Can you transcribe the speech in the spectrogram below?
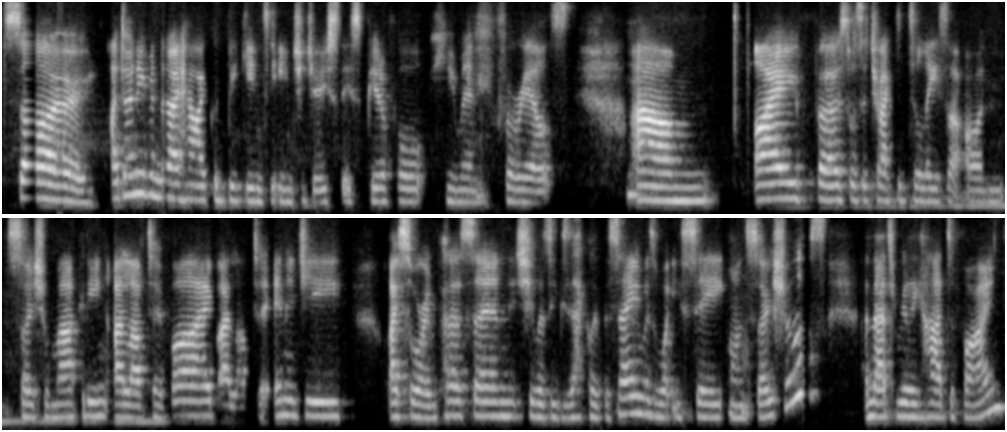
So I don't even know how I could begin to introduce this beautiful human for reals. Um, I first was attracted to Lisa on social marketing. I loved her vibe, I loved her energy. I saw her in person. She was exactly the same as what you see on socials, and that's really hard to find.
